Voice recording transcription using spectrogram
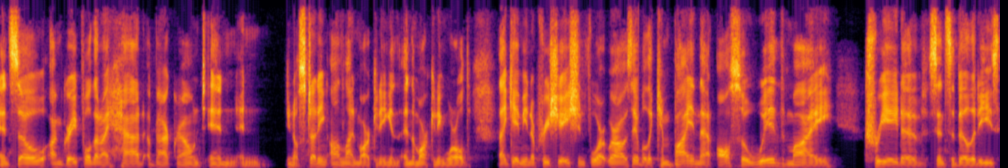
And so i'm grateful that i had a background in in you know studying online marketing in, in the marketing world that gave me an appreciation for it where i was able to combine that also with my creative sensibilities.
